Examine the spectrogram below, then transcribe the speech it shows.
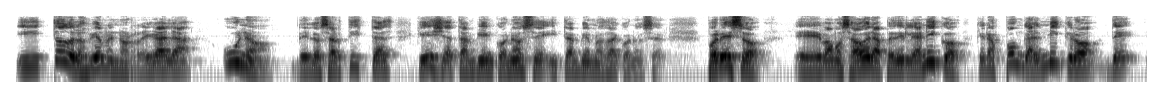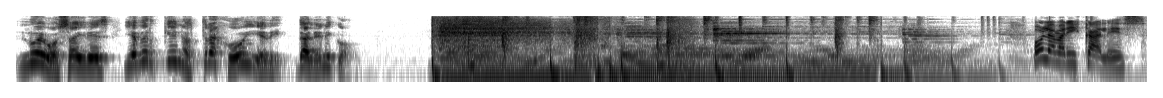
y todos los viernes nos regala uno de los artistas que ella también conoce y también nos da a conocer. Por eso eh, vamos ahora a pedirle a Nico que nos ponga el micro de Nuevos Aires y a ver qué nos trajo hoy Edith. Dale, Nico. Hola Mariscales,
